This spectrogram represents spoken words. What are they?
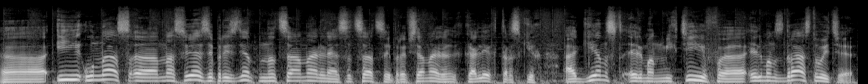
Э, и у нас э, на связи президент Национальной ассоциации профессиональных коллекторских агентств Эльман Михтиев. Э, Эльман, здравствуйте.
